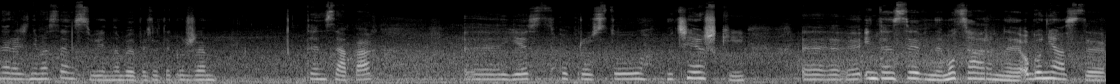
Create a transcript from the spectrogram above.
Na razie nie ma sensu je nabywać, dlatego że ten zapach yy, jest po prostu no, ciężki, intensywny, mocarny, ogoniasty,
